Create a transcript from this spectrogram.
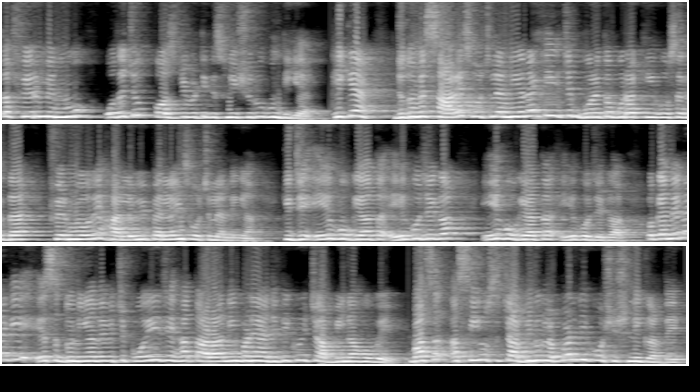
ਤਾਂ ਫਿਰ ਮੈਨੂੰ ਉਹਦੇ ਚ ਪੋਜ਼ਿਟਿਵਿਟੀ ਦਿਸਣੀ ਸ਼ੁਰੂ ਹੁੰਦੀ ਹੈ। ਠੀਕ ਹੈ? ਜਦੋਂ ਮੈਂ ਸਾਰੇ ਸੋਚ ਲੈਂਦੀ ਹਾਂ ਨਾ ਕਿ ਇਹ ਚ ਬੁਰੇ ਤੋਂ ਬੁਰਾ ਕੀ ਹੋ ਸਕਦਾ ਹੈ, ਫਿਰ ਮੈਂ ਉਹਦੇ ਹੱਲ ਵੀ ਪਹਿਲਾਂ ਹੀ ਸੋਚ ਲੈਂਦੀ ਹਾਂ ਕਿ ਜੇ ਇਹ ਹੋ ਗਿਆ ਤਾਂ ਇਹ ਹੋ ਜਾਏਗਾ ਇਹ ਹੋ ਗਿਆ ਤਾਂ ਇਹ ਹੋ ਜਾਏਗਾ। ਉਹ ਕਹਿੰਦੇ ਨਾ ਕਿ ਇਸ ਦੁਨੀਆ ਦੇ ਵਿੱਚ ਕੋਈ ਅਜਿਹਾ ਤਾਲਾ ਨਹੀਂ ਬਣਿਆ ਜਿਹਦੀ ਕੋਈ ਚਾਬੀ ਨਾ ਹੋਵੇ। ਬਸ ਅਸੀਂ ਉਸ ਚਾਬੀ ਨੂੰ ਲੱਭਣ ਦੀ ਕੋਸ਼ਿਸ਼ ਨਹੀਂ ਕਰਦੇ।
